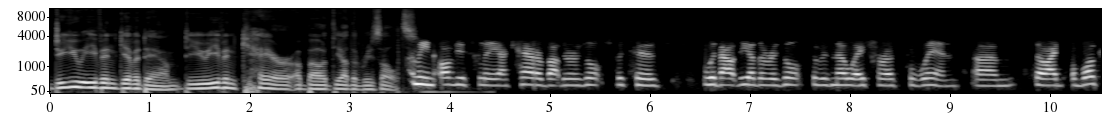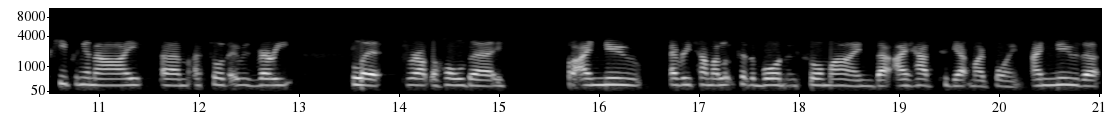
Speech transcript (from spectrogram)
do you even give a damn? Do you even care about the other results? I mean, obviously, I care about the results because without the other results, there was no way for us to win. Um, so I was keeping an eye. Um, I saw that it was very split throughout the whole day, but I knew every time I looked at the board and saw mine that I had to get my point. I knew that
